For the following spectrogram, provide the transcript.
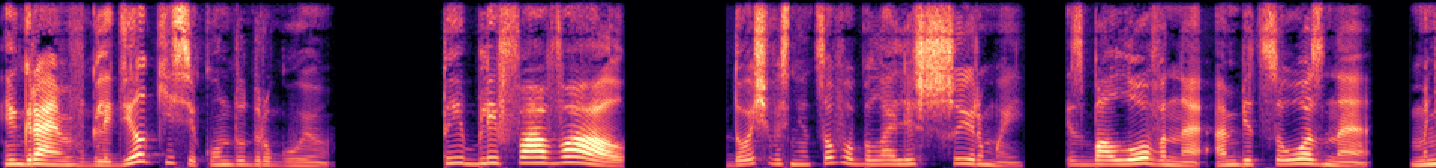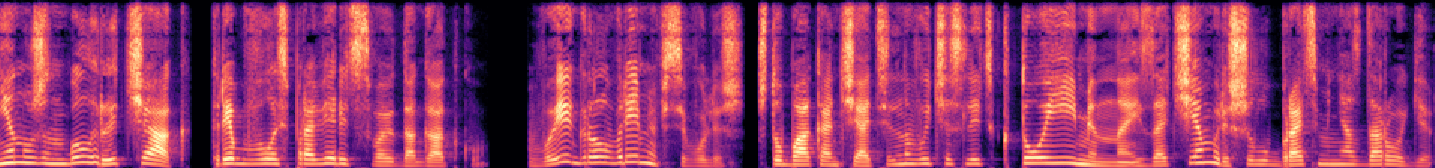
Играем в гляделки секунду-другую. «Ты блефовал!» Дочь Васнецова была лишь ширмой. Избалованная, амбициозная. Мне нужен был рычаг. Требовалось проверить свою догадку. Выиграл время всего лишь, чтобы окончательно вычислить, кто именно и зачем решил убрать меня с дороги.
